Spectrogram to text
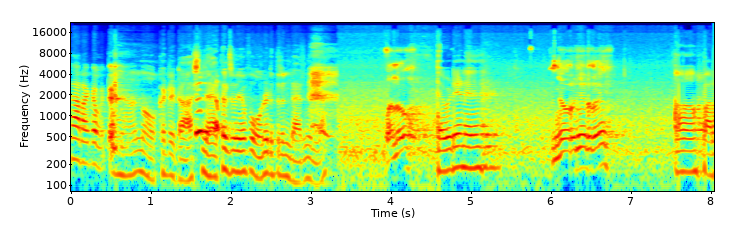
ചാറാക്കാൻ പറ്റും ഞാൻ നോക്കട്ടെ കേട്ടോ നേരത്തെ ഞാൻ ഫോൺ എടുത്തിട്ടുണ്ടായിരുന്നില്ല. ഹലോ? എവിടെയാണ്? നീ ഉറങ്ങിയിരുന്നേ ആ പറ.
